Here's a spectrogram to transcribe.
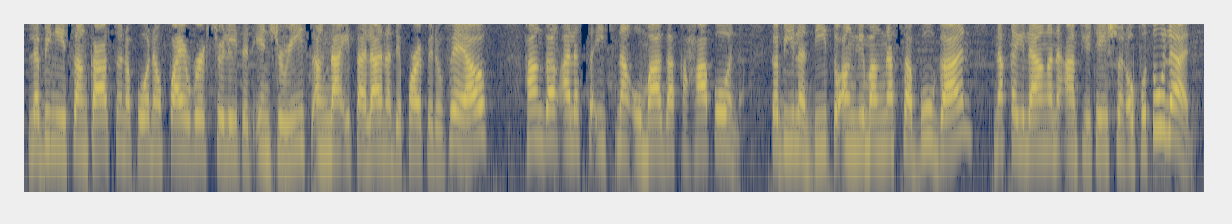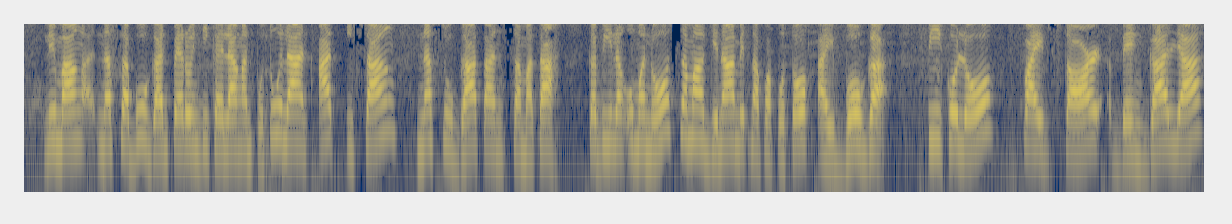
labing isang kaso na po ng fireworks-related injuries ang naitala ng Department of Health hanggang alas 6 ng umaga kahapon. Kabilang dito ang limang nasabugan na kailangan ng amputation o putulan, limang nasabugan pero hindi kailangan putulan at isang nasugatan sa mata. Kabilang umano sa mga ginamit na paputok ay boga, piccolo, five-star, bengalya,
